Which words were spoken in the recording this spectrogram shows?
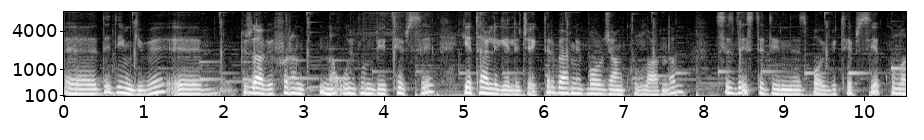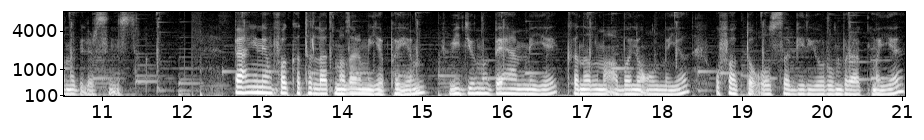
E, dediğim gibi e, güzel bir fırına uygun bir tepsi yeterli gelecektir. Ben bir borcam kullandım. Siz de istediğiniz boy bir tepsiye kullanabilirsiniz. Ben yine ufak hatırlatmalarımı yapayım. Videomu beğenmeyi, kanalıma abone olmayı, ufak da olsa bir yorum bırakmayı,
